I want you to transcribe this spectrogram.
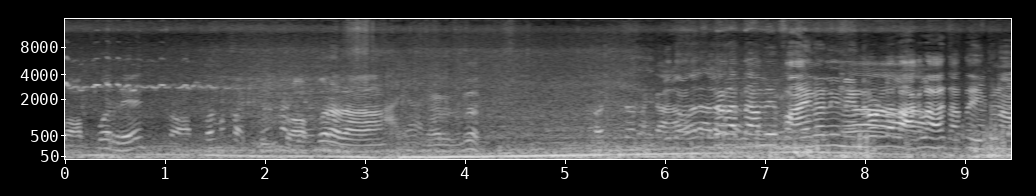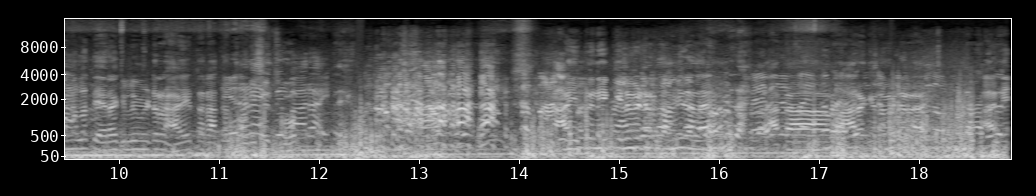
प्रॉपर रे प्रॉपर आला तर आता आम्ही फायनली मेन रोडला लागलात आता इथून आम्हाला तेरा किलोमीटर आहे. तर आता थोडीशी इथून एक किलोमीटर कमी झालाय. आता बारा किलोमीटर आहे. आणि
